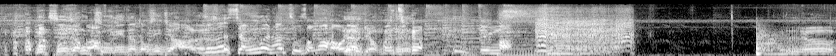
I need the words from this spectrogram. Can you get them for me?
你集中煮你的东西就好了。我只是想问他煮什么好料给我们吃，对吗？哎呦！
